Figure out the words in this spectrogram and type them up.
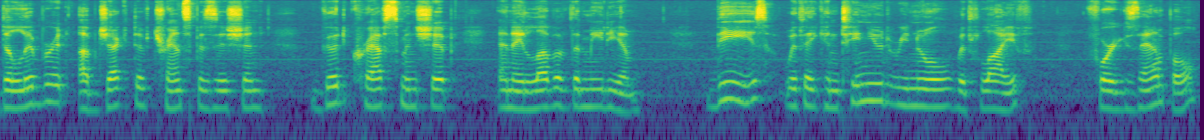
deliberate objective transposition, good craftsmanship, and a love of the medium. These, with a continued renewal with life, for example,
